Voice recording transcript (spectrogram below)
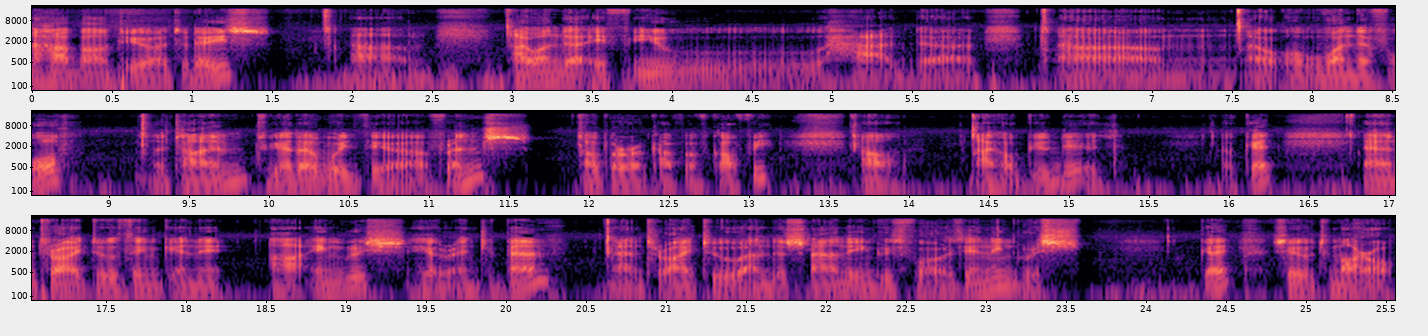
How about your today's? Um, I wonder if you had uh, um, a, a, wonderful time together with your friends over a cup of coffee. Oh, I hope you did. Okay, and try to think in uh, English here in Japan and try to understand English words in English. Okay, see you tomorrow.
